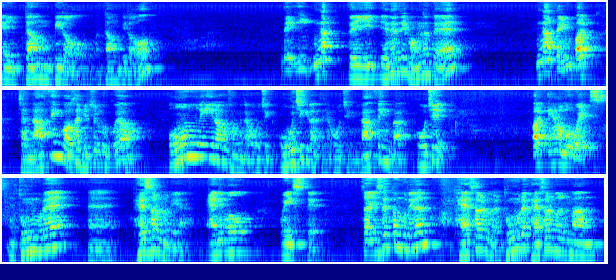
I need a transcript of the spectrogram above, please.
a dung beetle. A dung beetle. They eat no- They eat, 얘네들이 먹는데 nothing but 자, nothing but에 밑줄 긋고요. only라고 돼요. 오직. 오직이라는 뜻이에요. 오직. nothing but. 오직 but animal waste. 동물의 예, 배설물이야. animal waste. 자, 이 쇳덩구리는 배설물, 동물의 배설물만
